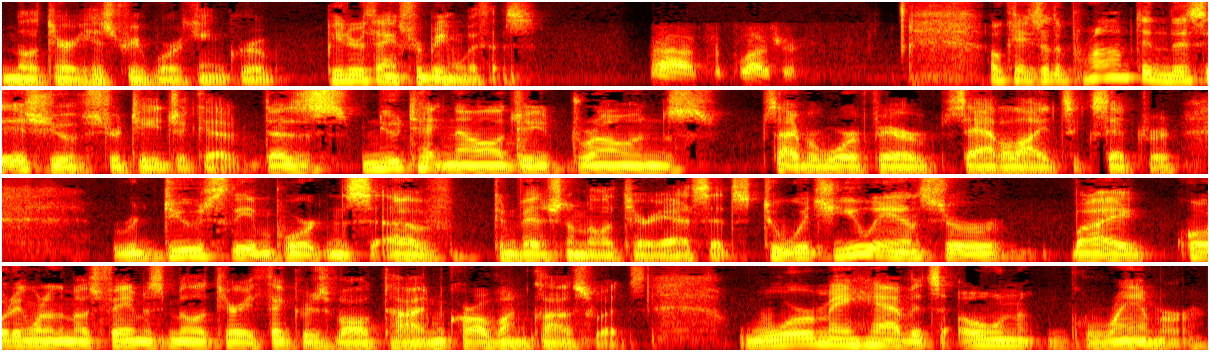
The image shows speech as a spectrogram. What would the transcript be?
Military History Working Group. Peter, thanks for being with us. Uh, it's a pleasure. Okay, so the prompt in this issue of Strategika does new technology, drones, cyber warfare, satellites, etc., reduce the importance of conventional military assets? To which you answer by quoting one of the most famous military thinkers of all time, Karl von Clausewitz. War may have its own grammar,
